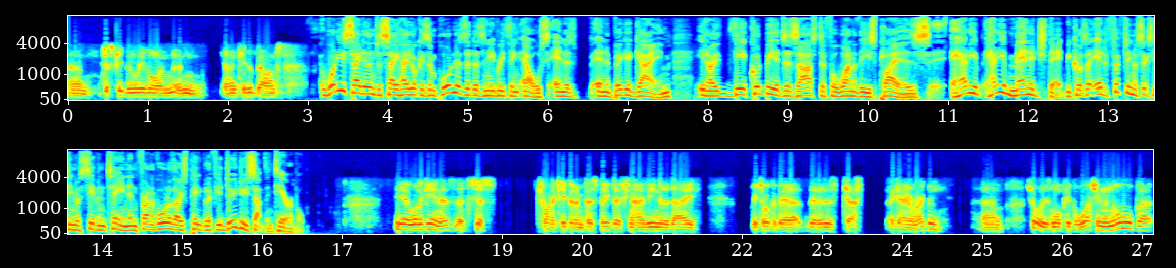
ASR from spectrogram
um, just keep them level and, and you know keep it balanced. What do you say to them to say, hey, look, as important as it is in everything else and as in a bigger game, you know, there could be a disaster for one of these players. How do you how do you manage that? Because at 15 or 16 or 17, in front of all of those people, if you do do something terrible. Yeah, well, again, it's, it's just trying to keep it in perspective. You know, at the end of the day, we talk about it that it is just a game of rugby. Um, sure, there's more people watching than normal, but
